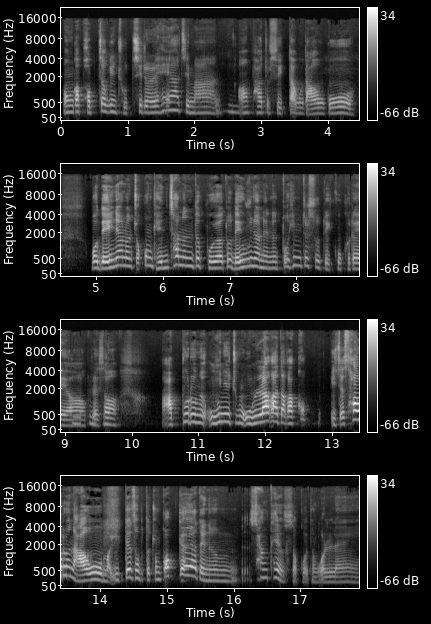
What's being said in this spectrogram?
뭔가 법적인 조치를 해야지만 음. 어, 받을 수 있다고 나오고 뭐 내년은 조금 괜찮은 듯 보여도 내후년에는 또 힘들 수도 있고 그래요. 음, 음, 그래서 앞으로는 운이 좀 올라가다가 꺾 이제 서른아홉 막 이때서부터 좀 꺾여야 되는 상태였었거든 원래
